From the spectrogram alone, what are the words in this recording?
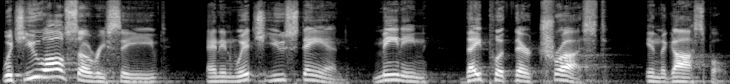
which you also received and in which you stand, meaning they put their trust in the gospel.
